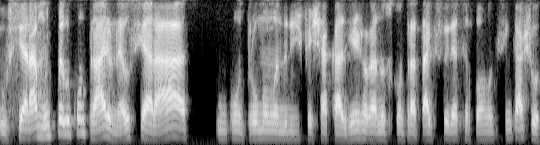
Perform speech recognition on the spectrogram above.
O Ceará, muito pelo contrário, né? O Ceará encontrou uma maneira de fechar a casinha, jogar nos contra-ataques, foi dessa forma que se encaixou.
